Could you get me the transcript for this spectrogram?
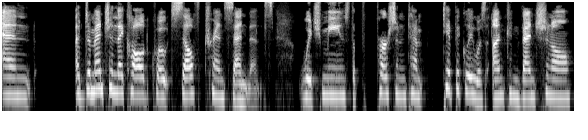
and a dimension they called, quote, self transcendence, which means the person tem- typically was unconventional,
